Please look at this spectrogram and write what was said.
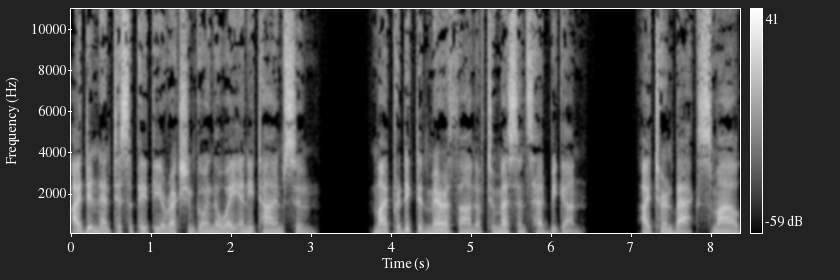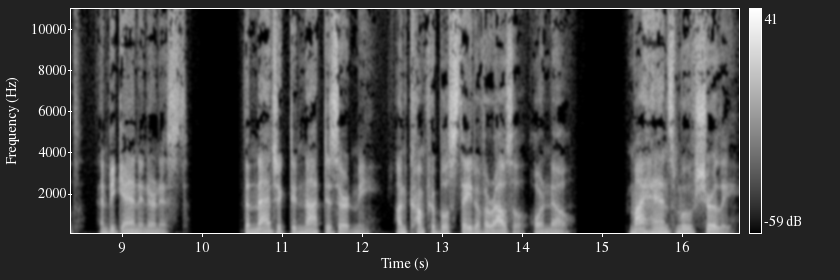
I didn't anticipate the erection going away any time soon. My predicted marathon of tumescence had begun. I turned back, smiled, and began in earnest. The magic did not desert me, uncomfortable state of arousal or no. My hands moved surely,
